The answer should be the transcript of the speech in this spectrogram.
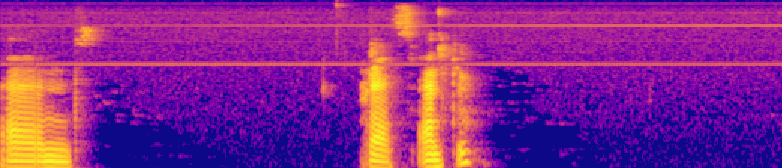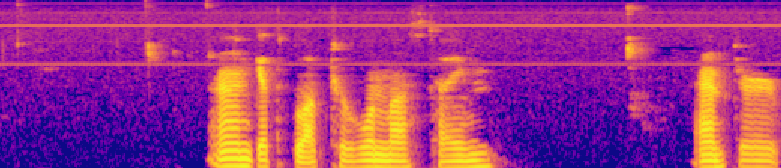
and press enter. And get the block tool one last time. Enter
